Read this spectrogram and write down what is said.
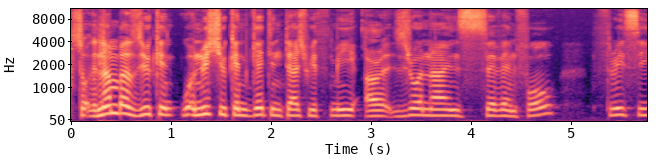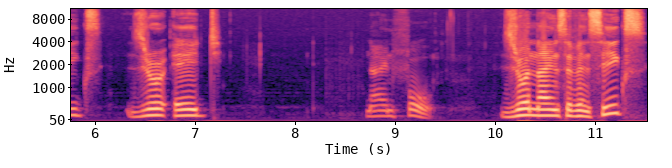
so the numbers you can on which you can get in touch with me are 0974 3608 94 0976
